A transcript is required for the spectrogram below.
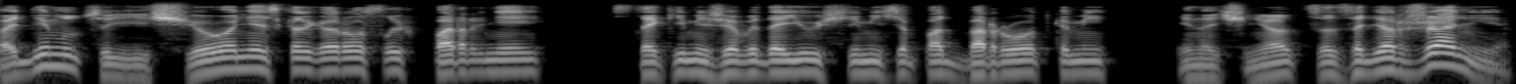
поднимутся еще несколько рослых парней с такими же выдающимися подбородками, и начнется задержание.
